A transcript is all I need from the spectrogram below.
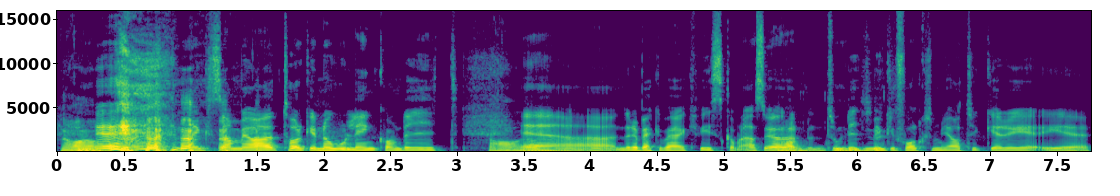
Ja, ja. Eh, liksom jag, Torkel Norling kom dit, ja, ja. eh, Rebecka Bergqvist kom, alltså jag Ja, tog dit mycket folk som jag tycker är, är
